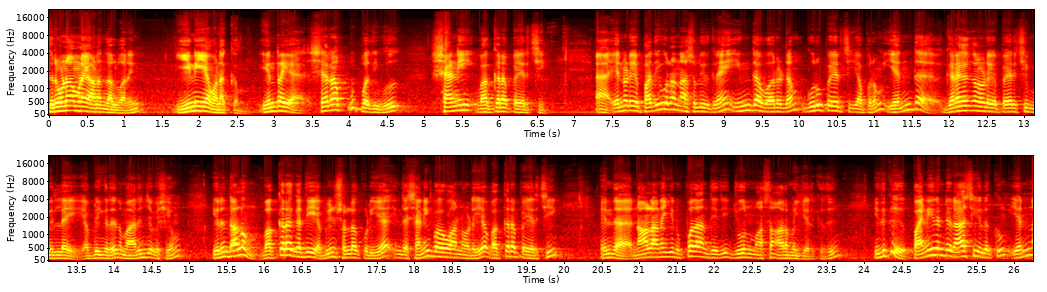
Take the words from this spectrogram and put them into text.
திருவண்ணாமலை ஆனந்தாழ்வாரின் இனிய வணக்கம். இன்றைய சிறப்பு பதிவு சனி வக்கர பயிற்சி. என்னுடைய பதிவில் நான் சொல்லியிருக்கிறேன் இந்த வருடம் குரு பயிற்சிக்கு அப்புறம் எந்த கிரகங்களுடைய பயிற்சியும் இல்லை அப்படிங்கிறது நம்ம அறிஞ்ச விஷயம். இருந்தாலும் வக்கரகதி அப்படின்னு சொல்லக்கூடிய இந்த சனி பகவானுடைய வக்கர பயிற்சி இந்த நாளானைக்கு முப்பதாம் தேதி ஜூன் மாதம் ஆரம்பிக்க இருக்குது இதுக்கு பன்னிரெண்டு ராசிகளுக்கும் என்ன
